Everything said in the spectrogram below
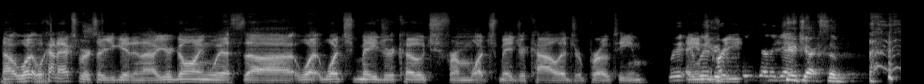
Now, what, what kind of experts are you getting now? You're going with uh, what? Which major coach from which major college or pro team? We're, Andy we're Reid. going Hue Jackson.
